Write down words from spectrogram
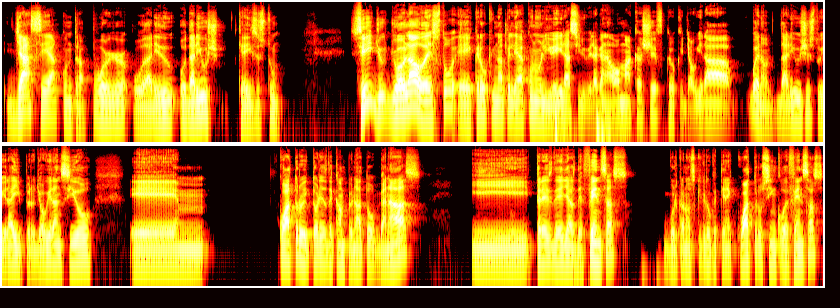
ya sea contra Poirier o, Dariush. ¿Qué dices tú? Sí, yo, he hablado de esto. Eh, creo que una pelea con Oliveira, si le hubiera ganado a creo que ya hubiera, bueno, Dariush estuviera ahí, pero ya hubieran sido Em, cuatro victorias de campeonato ganadas y tres de ellas defensas. Volkanovski creo que tiene cuatro o cinco defensas.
